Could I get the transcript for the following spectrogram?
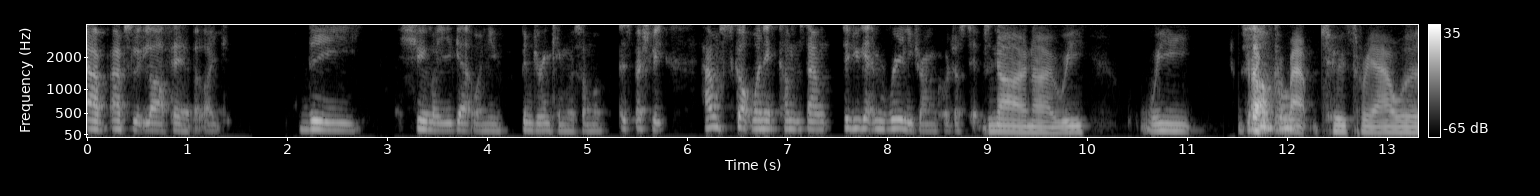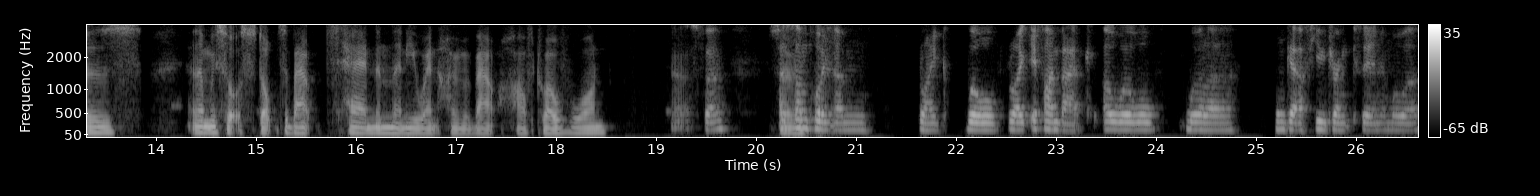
ab- absolute laugh here, but like the humor you get when you've been drinking with someone, especially how Scott when it comes down. Did you get him really drunk or just tipsy? No, no, we we drank for about two, three hours, and then we sort of stopped about ten, and then he went home about half twelve, one. That's fair. So At some point, um, like we'll like if I'm back, oh we'll we'll we'll uh we'll get a few drinks in and we'll uh,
